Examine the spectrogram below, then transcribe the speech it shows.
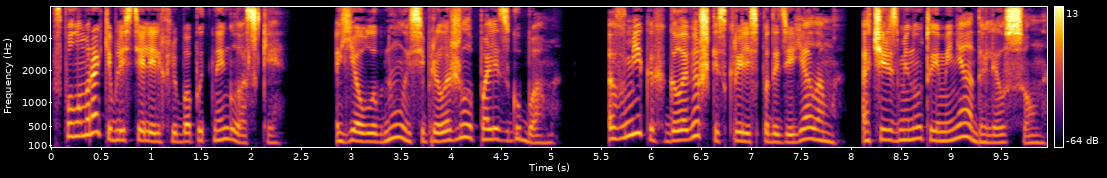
в полумраке блестели их любопытные глазки. Я улыбнулась и приложила палец к губам. В миг их головешки скрылись под одеялом, а через минуту и меня одолел сон.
